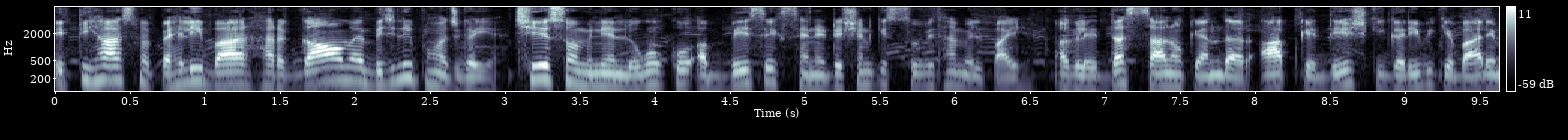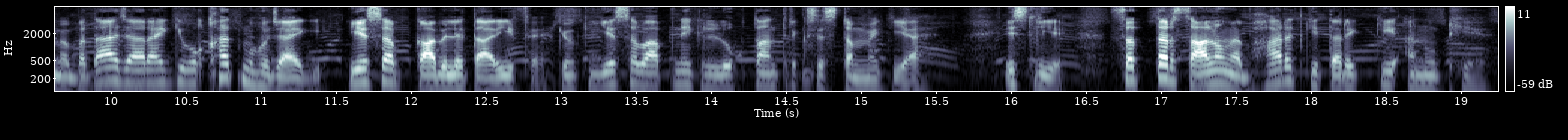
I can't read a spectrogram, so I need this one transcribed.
इतिहास में पहली बार हर गाँव में बिजली पहुँच गई है। 600 मिलियन लोगों को अब बेसिक सैनिटेशन की सुविधा मिल पाई है। अगले 10 सालों के अंदर आपके देश की गरीबी के बारे में बताया जा रहा है कि वो खत्म हो जाएगी। ये सब काबिल तारीफ़ है, क्योंकि ये सब आपने एक लोकतांत्रिक सिस्टम में किया है। इसलिए 70 सालों में भारत की तरक्की अनूठी है।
